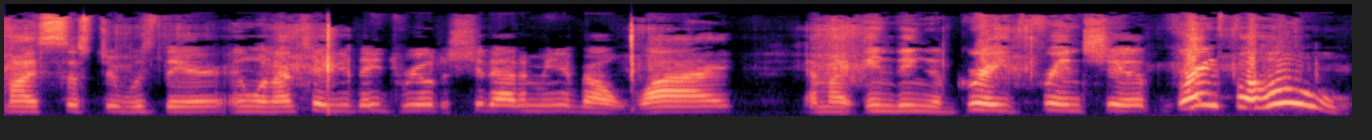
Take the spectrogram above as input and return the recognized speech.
My sister was there. And when I tell you they drilled the shit out of me about why am I ending a great friendship, great for who?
